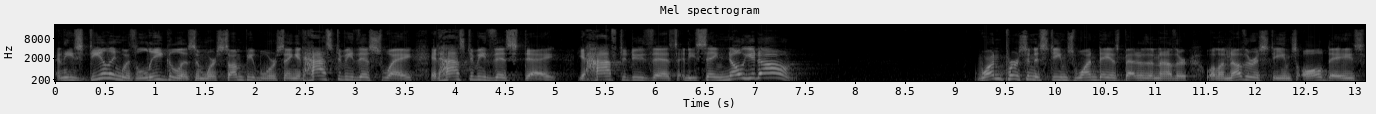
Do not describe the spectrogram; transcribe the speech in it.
And he's dealing with legalism where some people were saying it has to be this way, it has to be this day, you have to do this. And he's saying, no, you don't. One person esteems one day as better than another, while another esteems all days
